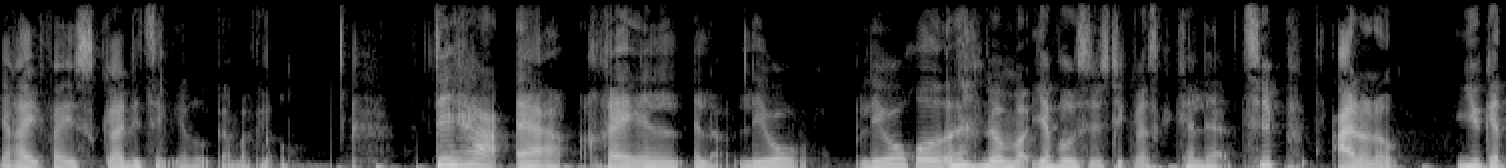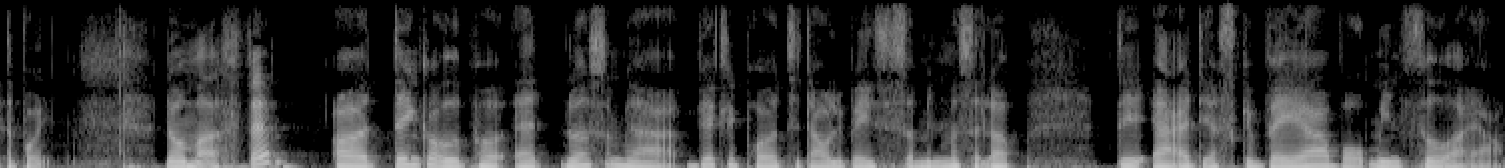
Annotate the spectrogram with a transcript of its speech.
jeg rent faktisk gør de ting, jeg ved, gør mig glad. Det her er regel, eller leve, leveråd nummer, jeg ved synes ikke, hvad jeg skal kalde det her, tip, I don't know, you get the point. Nummer 5, og den går ud på, at noget, som jeg virkelig prøver til daglig basis at minde mig selv om, det er, at jeg skal være, hvor mine fødder er.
